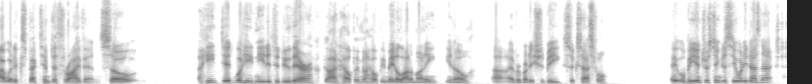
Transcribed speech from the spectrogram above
I would expect him to thrive in. So he did what he needed to do there. God help him. I hope he made a lot of money. You know, uh, everybody should be successful. It will be interesting to see what he does next.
